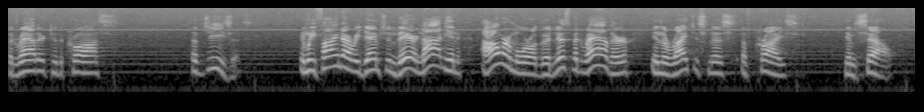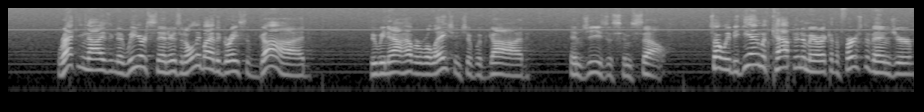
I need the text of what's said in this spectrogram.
but rather to the cross of Jesus. And we find our redemption there not in our moral goodness, but rather in the righteousness of Christ himself. Recognizing that we are sinners and only by the grace of God do we now have a relationship with God and Jesus himself. So we begin with Captain America, the first Avenger.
